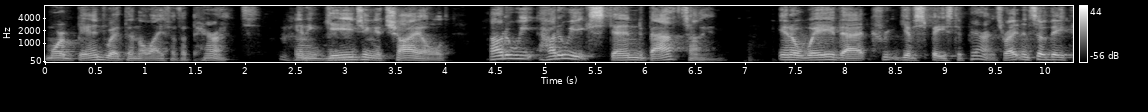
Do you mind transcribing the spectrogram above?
more bandwidth in the life of a parent mm-hmm. and mm-hmm. engaging a child, how do we how do we extend bath time in a way that cre- gives space to parents, right? And so they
